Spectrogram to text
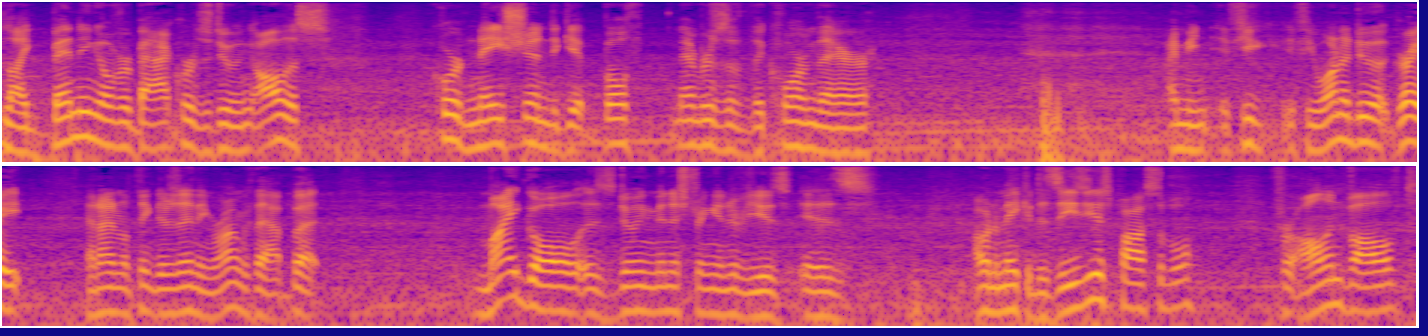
like bending over backwards doing all this coordination to get both members of the quorum there. I mean, if you if you want to do it great, and I don't think there's anything wrong with that, but my goal is doing ministering interviews is I want to make it as easy as possible for all involved.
